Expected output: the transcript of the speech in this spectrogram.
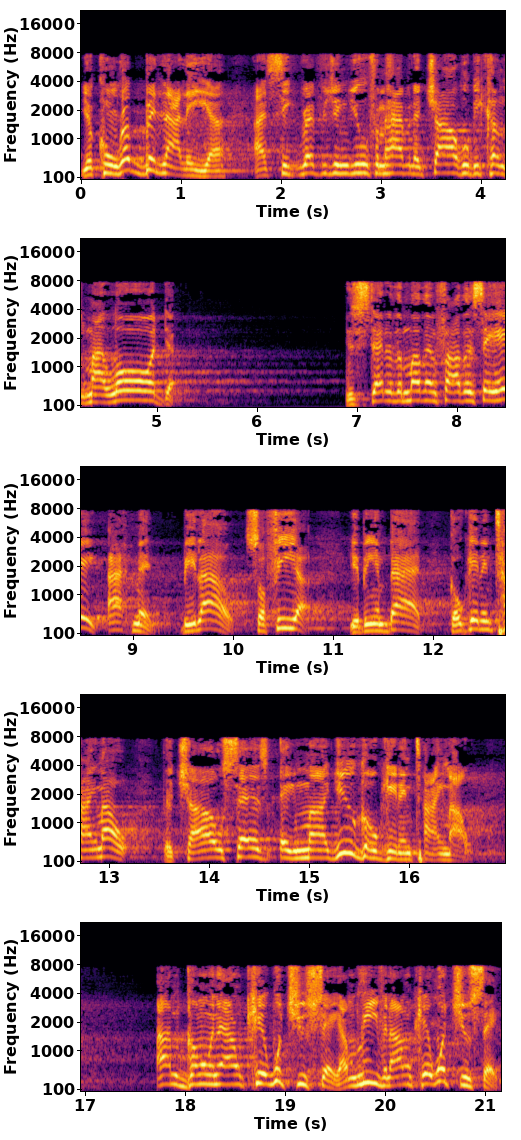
yakun rabbin alayya. I seek refuge in you from having a child who becomes my Lord. Instead of the mother and father say, hey, Ahmed, Bilal, Sophia, you're being bad. Go get in time out. The child says, hey ma, you go get in time out. I'm going, I don't care what you say. I'm leaving, I don't care what you say.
